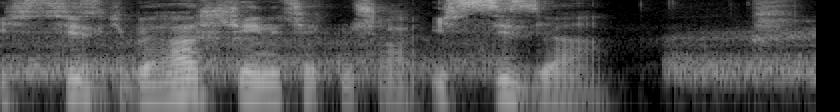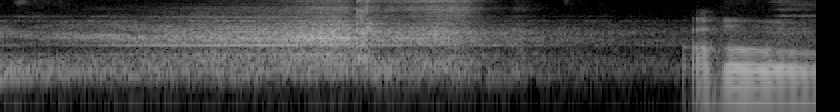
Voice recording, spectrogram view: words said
İşsiz gibi her şeyini çekmiş ha. İşsiz ya. Abo.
